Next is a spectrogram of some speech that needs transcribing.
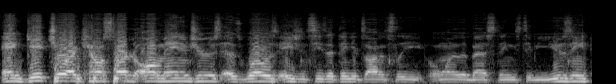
and get your account started. All managers as well as agencies. I think it's honestly one of the best things to be using.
